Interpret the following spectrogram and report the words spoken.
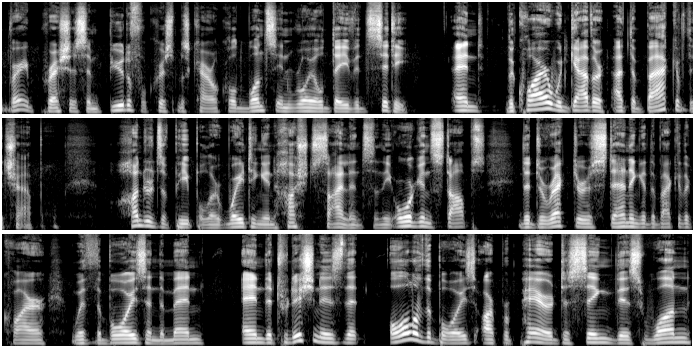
very precious and beautiful Christmas carol called Once in Royal David City. And the choir would gather at the back of the chapel. Hundreds of people are waiting in hushed silence, and the organ stops. The director is standing at the back of the choir with the boys and the men. And the tradition is that all of the boys are prepared to sing this one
